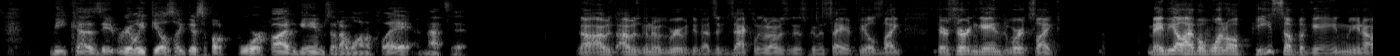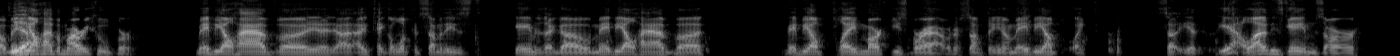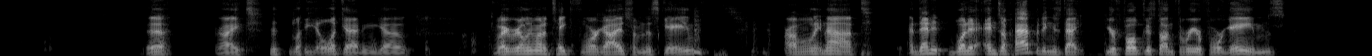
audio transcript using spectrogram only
because it really feels like there's about four or five games that I want to play, and that's it. No, I was I was going to agree with you. That's exactly what I was just going to say. It feels like there are certain games where it's like maybe I'll have a one-off piece of a game. You know, maybe Yeah. I'll have Amari Cooper. Maybe I'll have. Uh, I, I take a look at some of these games. I go, maybe I'll have. Uh, maybe I'll play Marquise Brown or something. You know, maybe I'll like. So yeah, yeah. A lot of these games are. Yeah, right. like you look at it and you go, do I really want to take four guys from this game? Probably not. And then it, what it ends up happening is that you're focused on three or four games,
